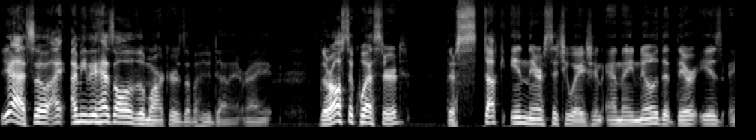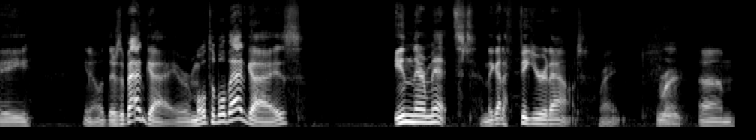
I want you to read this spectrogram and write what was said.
Yeah, so I I mean it has all of the markers of a whodunit, right? They're all sequestered. They're stuck in their situation and they know that there is a you know, there's a bad guy or multiple bad guys in their midst and they got to figure it out, right? Right. Um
